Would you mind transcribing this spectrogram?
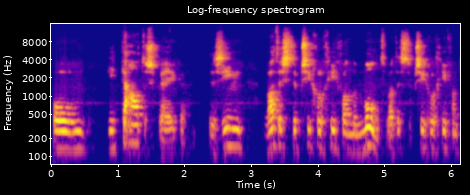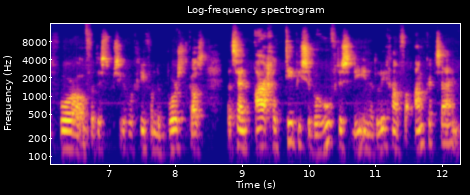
om die taal te spreken. Te zien wat is de psychologie van de mond, wat is de psychologie van het voorhoofd, wat is de psychologie van de borstkast. Dat zijn archetypische behoeftes die in het lichaam verankerd zijn.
